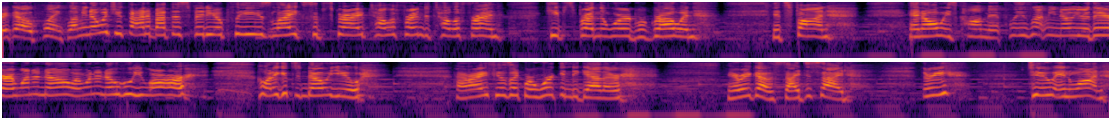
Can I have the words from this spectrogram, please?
we go, plank. Let me know what you thought about this video. Please like, subscribe, tell a friend to tell a friend. Keep spreading the word, we're growing. It's fun. And always comment, please let me know you're there. I wanna know, I wanna know who you are. I wanna get to know you. All right, feels like we're working together. Here we go, side to side. Three, two, and one.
